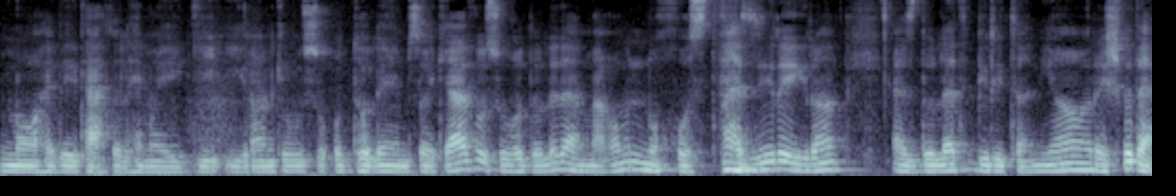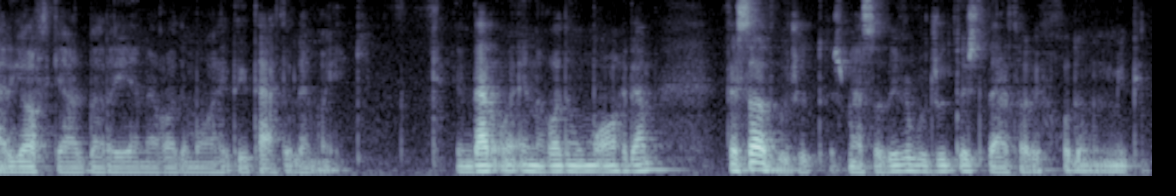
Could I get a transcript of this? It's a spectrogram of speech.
معاهده تحت الحمایگی ایران که وسوق دوله امضا کرد وسوق دوله در مقام نخست وزیر ایران از دولت بریتانیا رشوه دریافت کرد برای انعقاد معاهده تحت الحمایگی در انعقاد اون معاهده فساد وجود داشت مصادیق وجود داشت در تاریخ خودمون می‌بینیم.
